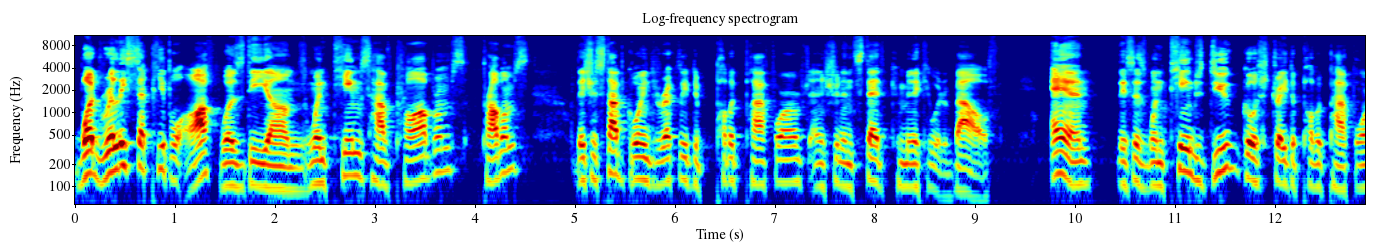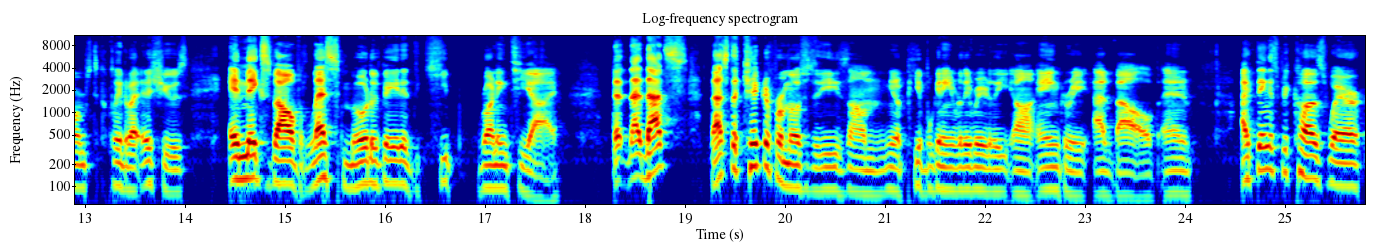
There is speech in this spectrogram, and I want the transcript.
what really set people off was the um, when teams have problems problems, they should stop going directly to public platforms and should instead communicate with Valve. And this is when teams do go straight to public platforms to complain about issues, it makes Valve less motivated to keep running TI. That, that that's that's the kicker for most of these um you know people getting really really uh, angry at Valve, and I think it's because where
